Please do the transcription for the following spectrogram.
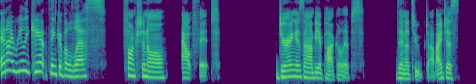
and I really can't think of a less functional outfit during a zombie apocalypse than a tube top. I just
